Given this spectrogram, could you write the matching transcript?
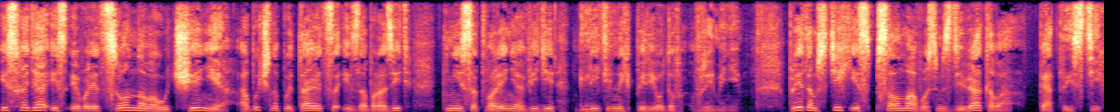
Исходя из эволюционного учения, обычно пытается изобразить дни сотворения в виде длительных периодов времени. При этом стих из Псалма 89, 5 стих,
